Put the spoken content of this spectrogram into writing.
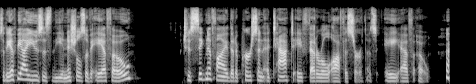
So the FBI uses the initials of AFO to signify that a person attacked a federal officer. That's AFO.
